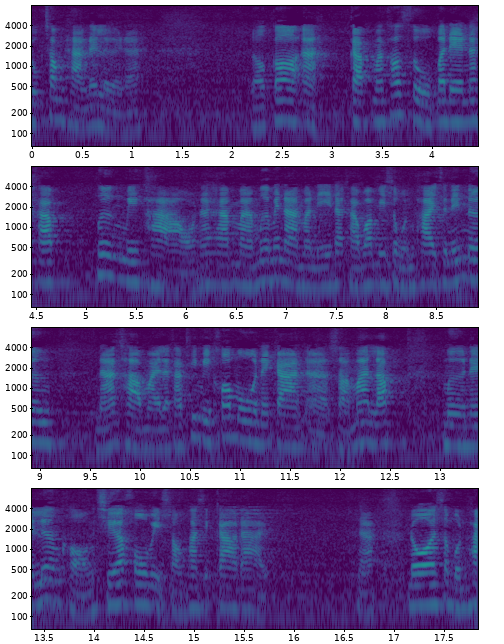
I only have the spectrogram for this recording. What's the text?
ทุกช่องทางได้เลยนะ แล้วก็อะกลับมาเข้าสู่ประเด็นนะครับ พิ่งมีข่าวนะครับมาเมื่อไม่นานมานี้นะครับว่ามีสมุนไพรชนิดหนึ่งนะข่าวใหม่แล้วครับที่มีข้อมูลในการสามารถรับมือในเรื่องของเชื้อโควิด 2019 ได้นะโดยสมุนไพร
